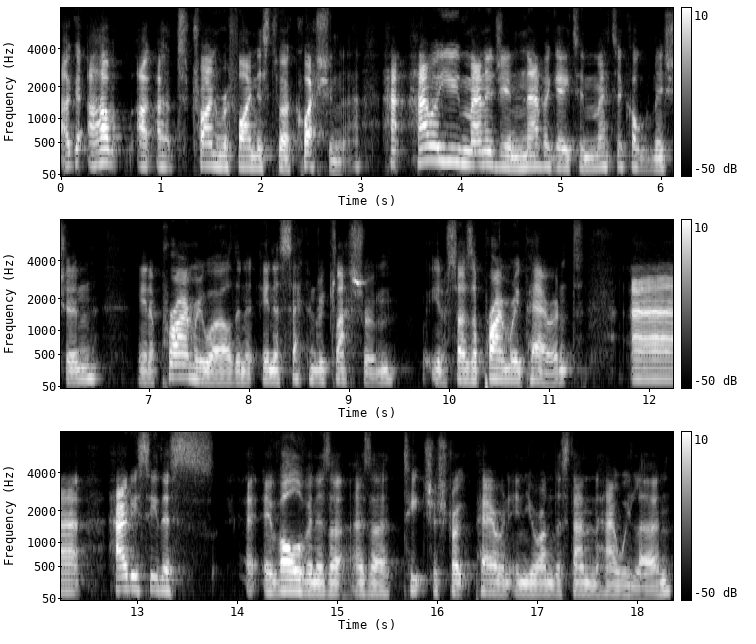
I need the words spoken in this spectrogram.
I, I have I, I, to try and refine this to a question. How, how are you managing navigating metacognition in a primary world in a, in a secondary classroom? You know, so as a primary parent, uh, how do you see this evolving as a as a teacher stroke parent in your understanding how we learn?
